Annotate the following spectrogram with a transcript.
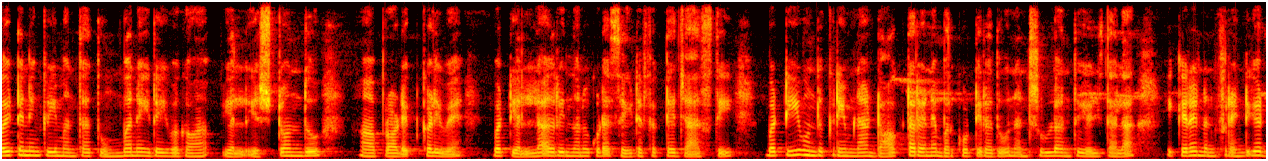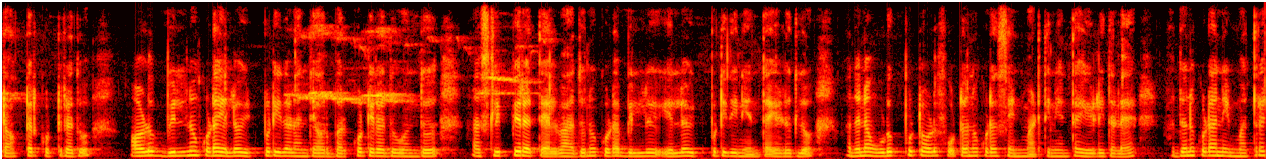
ವೈಟನಿಂಗ್ ಕ್ರೀಮ್ ಅಂತ ತುಂಬಾ ಇದೆ ಇವಾಗ. ಎಲ್, ಎಷ್ಟೊಂದು ಪ್ರಾಡಕ್ಟ್ಗಳಿವೆ ಬಟ್ ಎಲ್ಲದರಿಂದನೂ ಕೂಡ ಸೈಡ್ ಎಫೆಕ್ಟೇ ಜಾಸ್ತಿ. ಬಟ್ ಈ ಒಂದು ಕ್ರೀಮ್ನ ಡಾಕ್ಟರೇ ಬರ್ಕೊಟ್ಟಿರೋದು, ನಾನು ಸುಳ್ಳು ಅಂತೂ ಹೇಳ್ತಾ ಇಲ್ಲ. ಏಕೆಂದರೆ ನನ್ನ ಫ್ರೆಂಡಿಗೆ ಡಾಕ್ಟರ್ ಕೊಟ್ಟಿರೋದು ಅವಳು ಬಿಲ್ನು ಕೂಡ ಎಲ್ಲೋ ಇಟ್ಬಿಟ್ಟಿದ್ದಾಳಂತೆ. ಅವ್ರು ಬರ್ಕೊಟ್ಟಿರೋದು ಒಂದು ಸ್ಲಿಪ್ ಇರುತ್ತೆ ಅಲ್ವಾ? ಅದನ್ನು ಕೂಡ ಬಿಲ್ಲು ಎಲ್ಲೋ ಇಟ್ಬಿಟ್ಟಿದ್ದೀನಿ ಅಂತ ಹೇಳಿದ್ಲು. ಅದನ್ನು ಹುಡುಕ್ಬಿಟ್ಟು ಅವಳು ಫೋಟೋನು ಕೂಡ ಸೆಂಡ್ ಮಾಡ್ತೀನಿ ಅಂತ ಹೇಳಿದ್ದಾಳೆ. ಅದನ್ನು ಕೂಡ ನಿಮ್ಮ ಹತ್ರ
